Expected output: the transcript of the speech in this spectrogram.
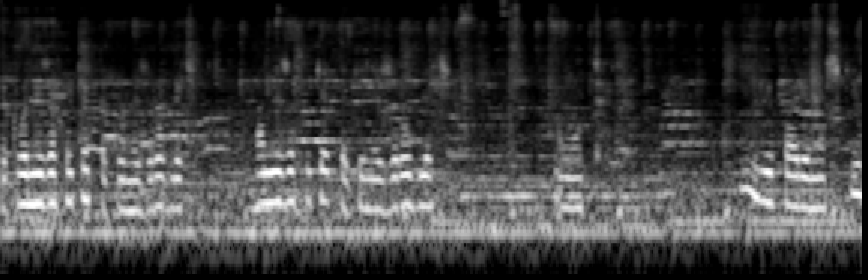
Як вони захотять, так вони зроблять. А не захотять, так і не зроблять. От. Ну, Дві парі носків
